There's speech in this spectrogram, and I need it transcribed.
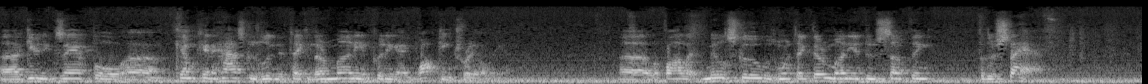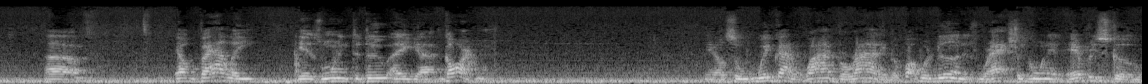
Uh, give an example, uh, Campbell County High School is looking at taking their money and putting a walking trail in. Uh, LaFollette Middle School was going to take their money and do something for their staff. Um, Elk Valley is wanting to do a uh, garden. You know, so we've got a wide variety, but what we're doing is we're actually going into every school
